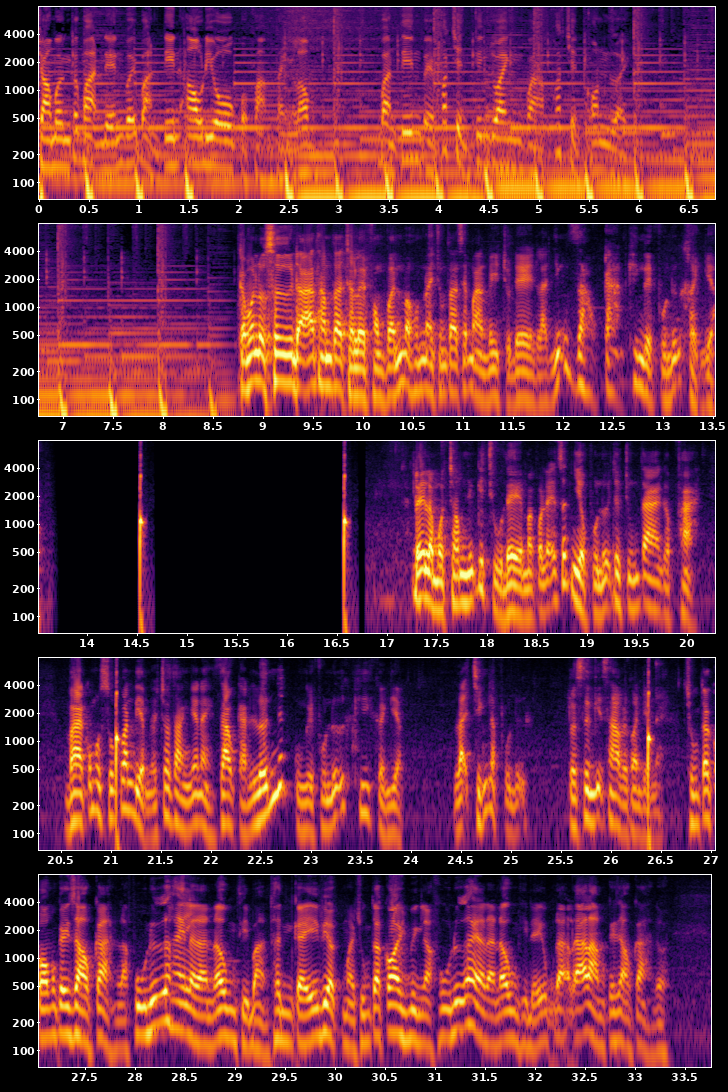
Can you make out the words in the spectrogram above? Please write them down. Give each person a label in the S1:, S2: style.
S1: Chào mừng các bạn đến với bản tin audio của Phạm Thành Long. Bản tin về phát triển kinh doanh và phát triển con người.
S2: Cảm ơn luật sư đã tham gia trả lời phỏng vấn và hôm nay chúng ta sẽ bàn về chủ đề là những rào cản khi người phụ nữ khởi nghiệp. Đây là một trong những cái chủ đề mà có lẽ rất nhiều phụ nữ trong chúng ta gặp phải và có một số quan điểm để cho rằng như này, rào cản lớn nhất của người phụ nữ khi khởi nghiệp lại chính là phụ nữ. Luật sư nghĩ sao về quan điểm này?
S1: Chúng ta có một cái rào cản là phụ nữ hay là đàn ông thì bản thân cái việc mà chúng ta coi mình là phụ nữ hay là đàn ông thì đấy cũng đã đã làm cái rào cản rồi.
